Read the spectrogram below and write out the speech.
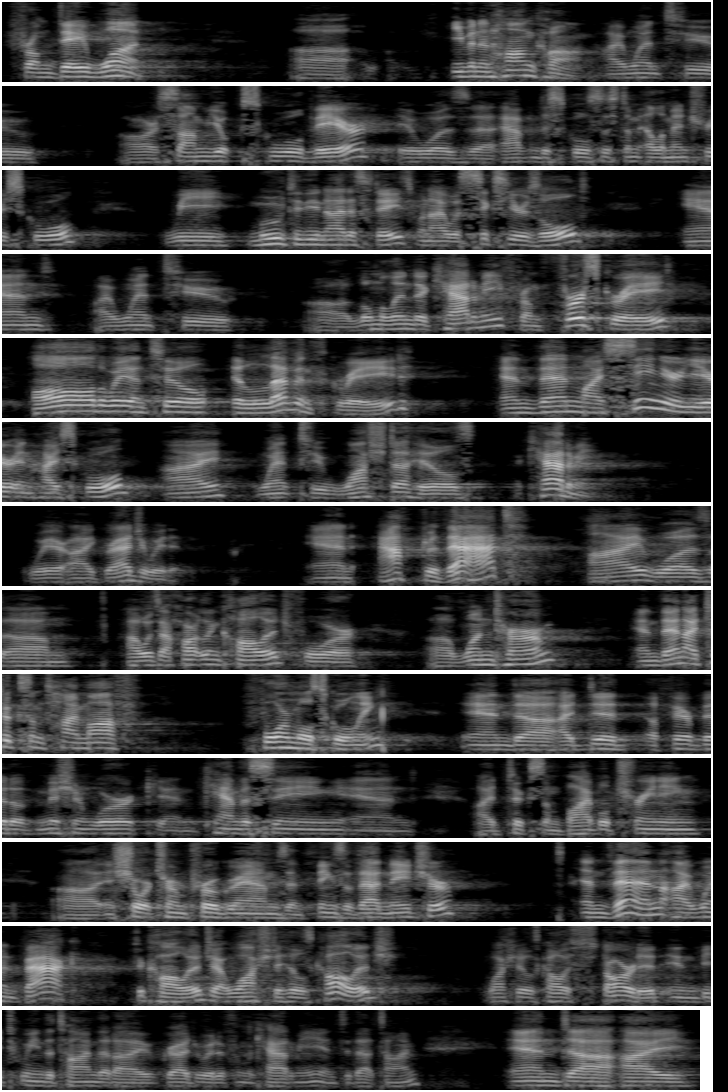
from day one. Uh, even in Hong Kong, I went to our Sam Yuk school there. It was an Adventist school system elementary school. We moved to the United States when I was six years old, and I went to uh, Loma Linda Academy from first grade all the way until 11th grade. And then my senior year in high school, I went to Ouachita Hills Academy, where I graduated. And after that, I was um, I was at Hartland College for uh, one term, and then I took some time off formal schooling, and uh, I did a fair bit of mission work and canvassing, and I took some Bible training uh, in short-term programs and things of that nature. And then I went back to college at Ouachita Hills College. Ouachita Hills College started in between the time that I graduated from academy and to that time. And uh, I,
